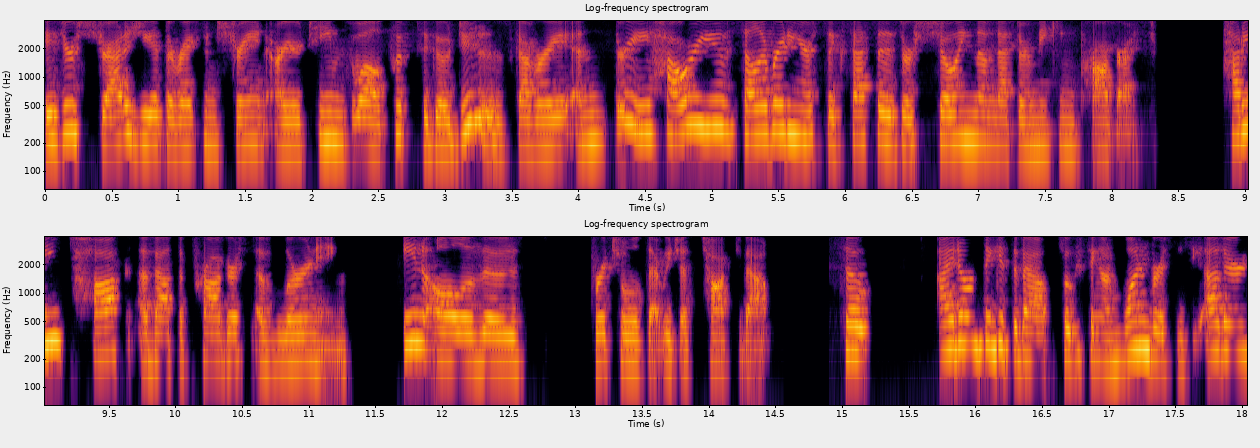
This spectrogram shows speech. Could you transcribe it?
is your strategy at the right constraint? Are your teams well equipped to go do the discovery? And three, how are you celebrating your successes or showing them that they're making progress? How do you talk about the progress of learning in all of those rituals that we just talked about? So I don't think it's about focusing on one versus the other.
